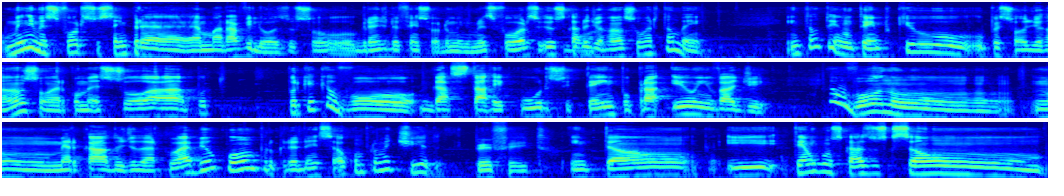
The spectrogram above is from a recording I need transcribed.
o mínimo esforço sempre é, é maravilhoso. Eu sou grande defensor do mínimo esforço e os caras de ransomware também. Então tem um tempo que o, o pessoal de ransomware começou a. Por que, que eu vou gastar recurso e tempo para eu invadir? Eu vou num, num mercado de dark web e eu compro credencial comprometido. Perfeito. Então, e tem alguns casos que são.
